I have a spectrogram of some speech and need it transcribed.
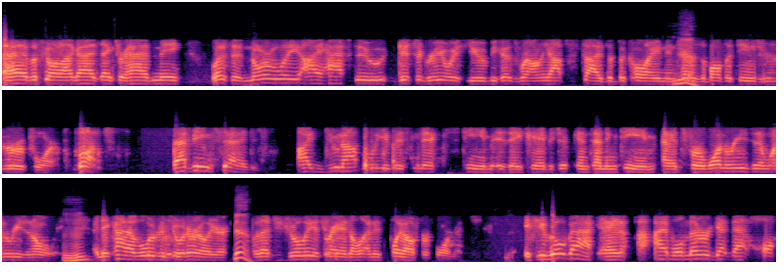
Hey, what's going on, guys? Thanks for having me. Listen, normally I have to disagree with you because we're on the opposite sides of the coin in Yeah. terms of all the teams we root for. But that being said, I do not believe this Knicks team is a championship contending team, and it's for one reason and one reason only. Mhm. And they kind of alluded to it earlier, Yeah. but that's Julius Randle and his playoff performance. If you go back, and I I will never get that Hawk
